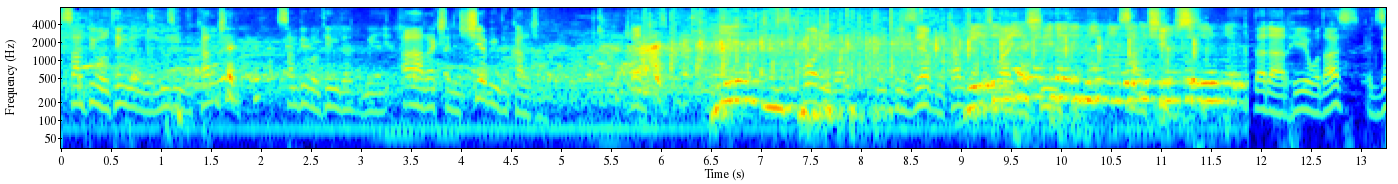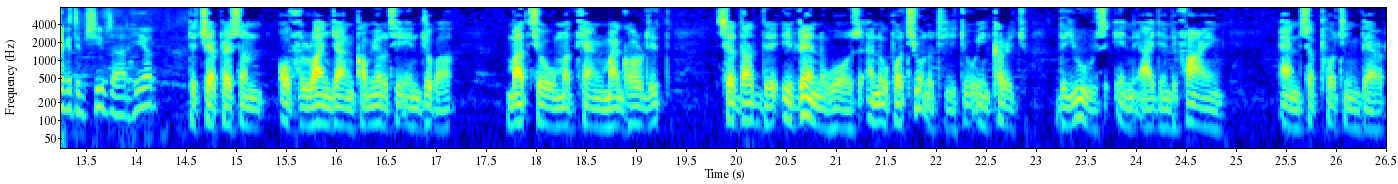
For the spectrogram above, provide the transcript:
Some people think that we are losing the culture. Some people think that we are actually shaping the culture. But it is important that we preserve the culture. That's why you see some chiefs that are here with us. Executive chiefs are here. The chairperson of Luacjang community in Juba, Matthew Mathiang Magordit, said that the event was an opportunity to encourage the youth in identifying and supporting their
